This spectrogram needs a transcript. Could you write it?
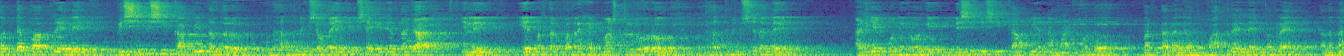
ದೊಡ್ಡ ಪಾತ್ರೆಯಲ್ಲಿ ಬಿಸಿ ಬಿಸಿ ಕಾಫಿ ತಂದರು. ಒಂದು ಹತ್ತು ನಿಮಿಷ, ಒಂದು ಐದು ನಿಮಿಷ ಆಗಿದೆ ಅಂದಾಗ ಇಲ್ಲಿ ಏನು ಮಾಡ್ತಾರಪ್ಪ ಅಂದ್ರೆ ಹೆಡ್ ಮಾಸ್ಟರ್ ಅವರು ಒಂದು ಹತ್ತು ನಿಮಿಷದಲ್ಲೇ ಅಡುಗೆ ಕೋಣೆಗೆ ಹೋಗಿ ಬಿಸಿ ಬಿಸಿ ಕಾಫಿಯನ್ನು ಮಾಡಿಕೊಂಡು ಬರ್ತಾರೆ. ಅಲ್ಲಿ ಒಂದು ಪಾತ್ರೆಯಲ್ಲಿ ಅಂತಂದರೆ ಅದನ್ನು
